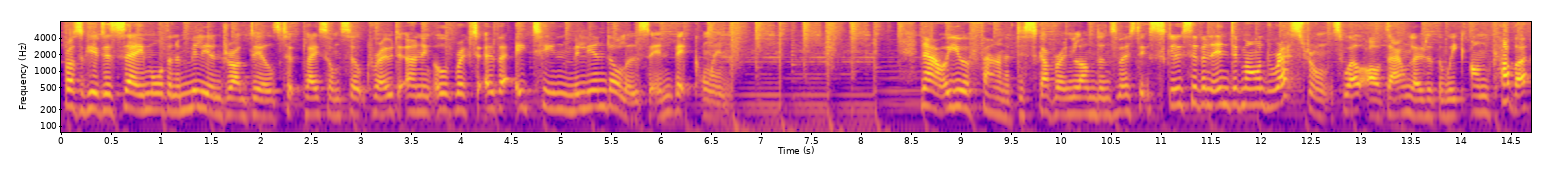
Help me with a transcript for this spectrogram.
Prosecutors say more than a million drug deals took place on Silk Road, earning Ulbricht over $18 million in Bitcoin. Now, are you a fan of discovering London's most exclusive and in-demand restaurants? Well, our download of the week Uncover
